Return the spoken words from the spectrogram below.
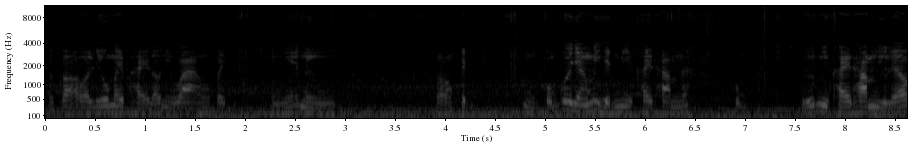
แล้วก็เอาเลี้ยวไม้ไผ่แล้วนี่วางลงไปอย่างนี้หนึ่งสองเป็นผมก็ยังไม่เห็นมีใครทำนะ หรือมีใครทำอยู่แล้ว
